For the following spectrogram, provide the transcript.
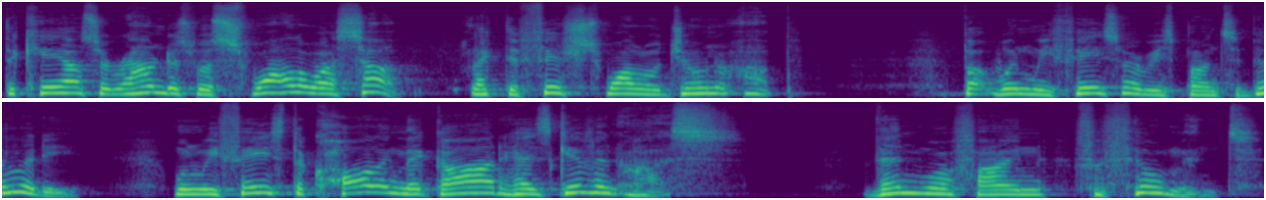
The chaos around us will swallow us up like the fish swallowed Jonah up. But when we face our responsibility, when we face the calling that God has given us, then we'll find fulfillment.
